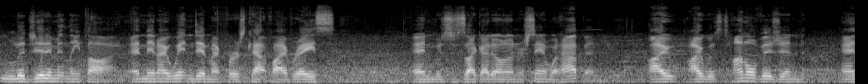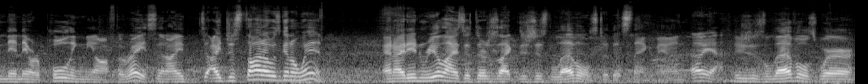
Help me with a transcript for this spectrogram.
legitimately thought. And then I went and did my first Cat 5 race and was just like I don't understand what happened. I I was tunnel visioned and then they were pulling me off the race and I I just thought I was gonna win. And I didn't realize that there's like there's just levels to this thing, man. Oh yeah. There's just levels where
